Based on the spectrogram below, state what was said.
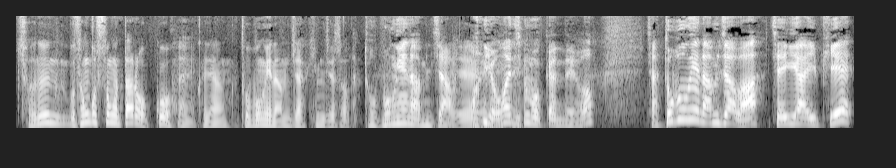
저는 뭐 선거송은 따로 없고 네. 그냥 도봉의 남자 김재섭. 도봉의 남자. 예. 어, 영화 제목 같네요. 자, 도봉의 남자와 JIP의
